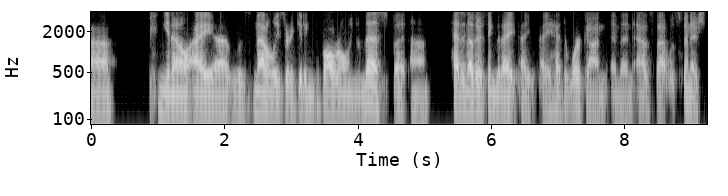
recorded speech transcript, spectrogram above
uh, you know, I uh, was not only sort of getting the ball rolling on this, but um, had another thing that I, I, I had to work on. And then as that was finished,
